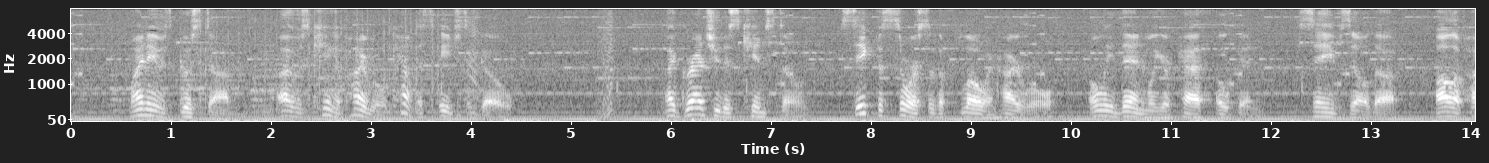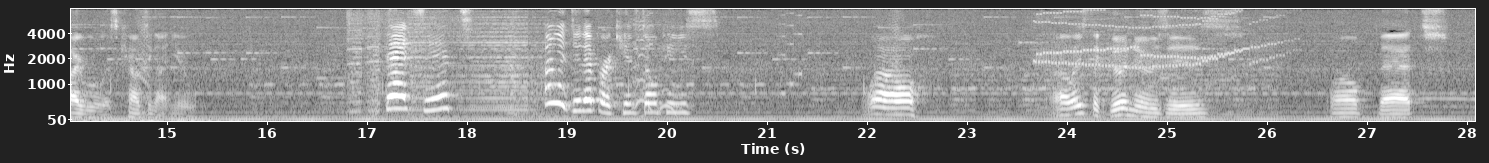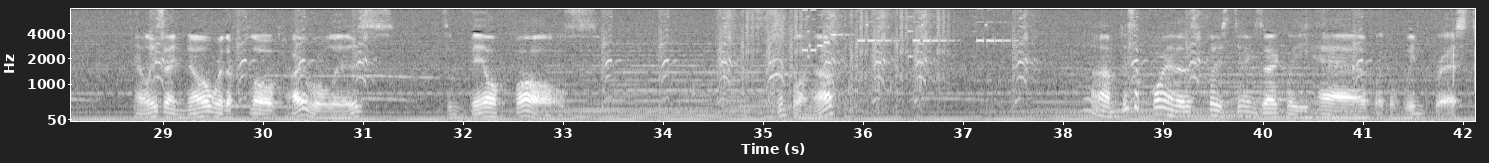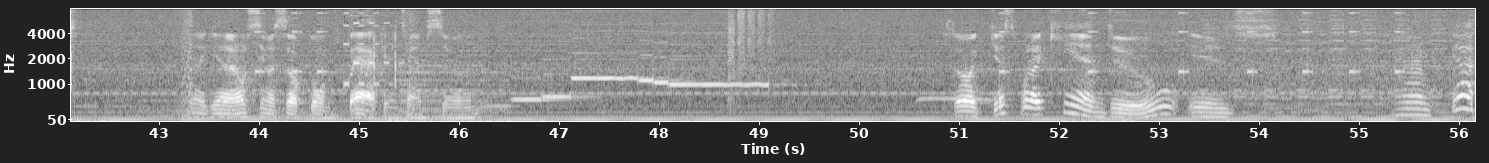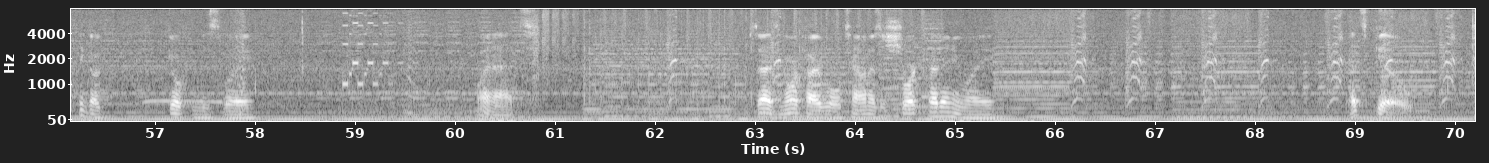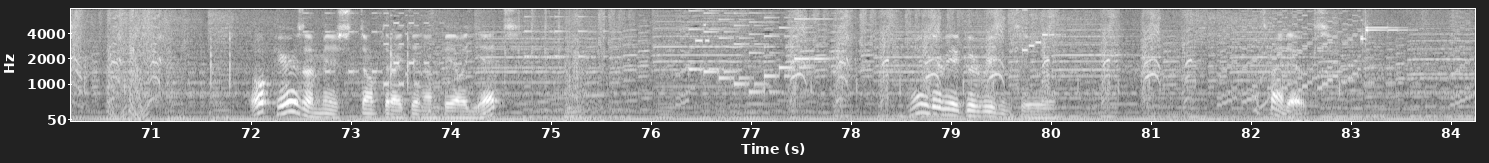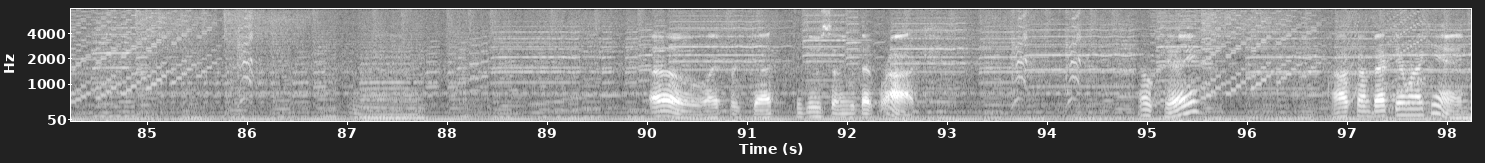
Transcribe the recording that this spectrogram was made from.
My name is Gustaf. I was king of Hyrule countless ages ago. I grant you this kinstone. Seek the source of the flow in Hyrule. Only then will your path open. Save Zelda. All of Hyrule is counting on you. That's it? I only did that for a kinstone piece? Well, at least the good news is well, that... At least I know where the flow of Hyrule is. It's in Veil Falls. Simple enough. I'm disappointed that this place didn't exactly have, like, a wind crest. Then again, I don't see myself going back anytime soon. So I guess what I can do is um, yeah, I think I'll go from this way. Why not? Besides, North Hyrule Town has a shortcut anyway. Let's go. Oh, here's a Minish Stump that I didn't unveil yet. Maybe there'd be a good reason to. Let's find out. Oh, I forgot to do something with that rock. Okay. I'll come back there when I can.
